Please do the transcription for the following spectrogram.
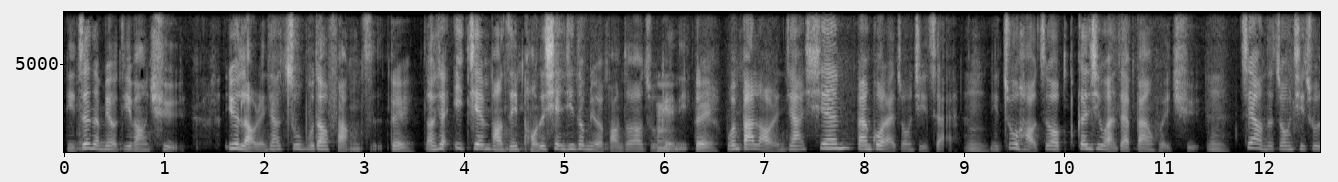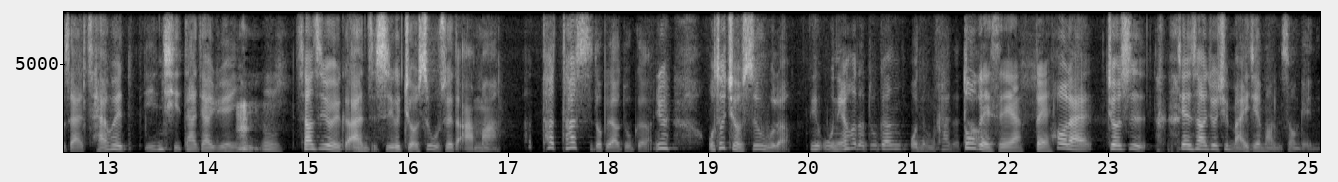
你真的没有地方去，因为老人家租不到房子。对，老人家一间房子，你捧着现金都没有房东要租给你。对，我们把老人家先搬过来中继宅。嗯，你住好之后更新完再搬回去。嗯，这样的中期住宅才会引起大家愿意。嗯，上次有一个案子是一个九十五岁的阿妈。她她死都不要杜根，因为我都九十五了，你五年后的杜根我怎么看得到？都给谁呀？对，后来就是建商就去买一间房子送给你，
